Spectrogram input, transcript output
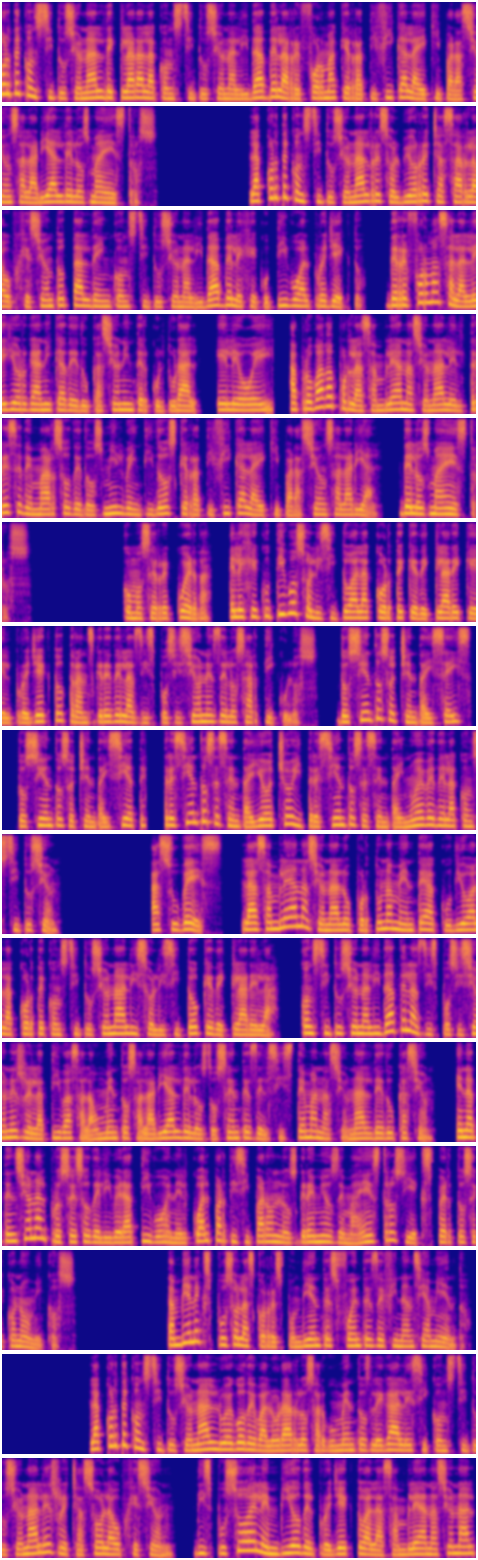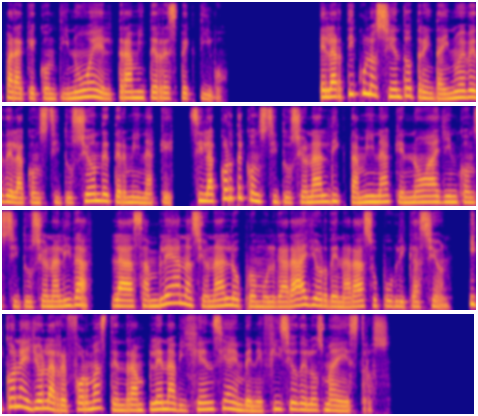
Corte Constitucional declara la constitucionalidad de la reforma que ratifica la equiparación salarial de los maestros. La Corte Constitucional resolvió rechazar la objeción total de inconstitucionalidad del Ejecutivo al proyecto de reformas a la Ley Orgánica de Educación Intercultural, LOE, aprobada por la Asamblea Nacional el 13 de marzo de 2022 que ratifica la equiparación salarial de los maestros. Como se recuerda, el Ejecutivo solicitó a la Corte que declare que el proyecto transgrede las disposiciones de los artículos 286, 287, 368 y 369 de la Constitución. A su vez, la Asamblea Nacional oportunamente acudió a la Corte Constitucional y solicitó que declare la constitucionalidad de las disposiciones relativas al aumento salarial de los docentes del Sistema Nacional de Educación en atención al proceso deliberativo en el cual participaron los gremios de maestros y expertos económicos. También expuso las correspondientes fuentes de financiamiento. La Corte Constitucional, luego de valorar los argumentos legales y constitucionales, rechazó la objeción, dispuso el envío del proyecto a la Asamblea Nacional para que continúe el trámite respectivo. El artículo 139 de la Constitución determina que, si la Corte Constitucional dictamina que no hay inconstitucionalidad, la Asamblea Nacional lo promulgará y ordenará su publicación, y con ello las reformas tendrán plena vigencia en beneficio de los maestros.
